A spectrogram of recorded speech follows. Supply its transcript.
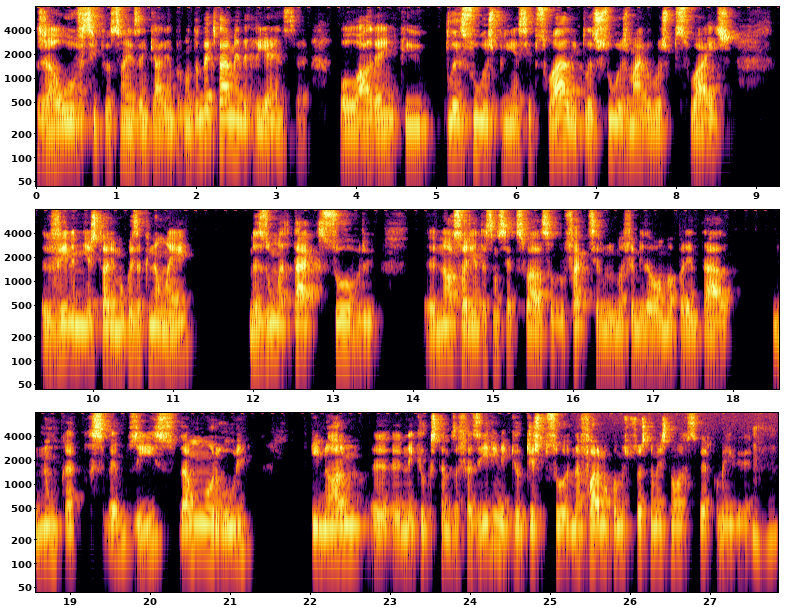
Já houve situações em que alguém pergunta onde é que está a mãe da criança? Ou alguém que, pela sua experiência pessoal e pelas suas mágoas pessoais, vê na minha história uma coisa que não é, mas um ataque sobre a nossa orientação sexual, sobre o facto de sermos uma família homoparental, nunca recebemos. E isso dá-me um orgulho enorme uh, naquilo que estamos a fazer e naquilo que as pessoas, na forma como as pessoas também estão a receber, como é evidente. Uhum.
